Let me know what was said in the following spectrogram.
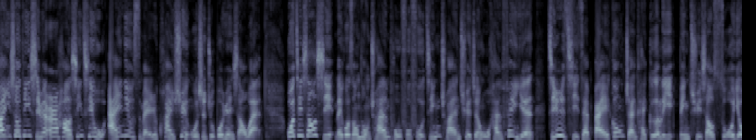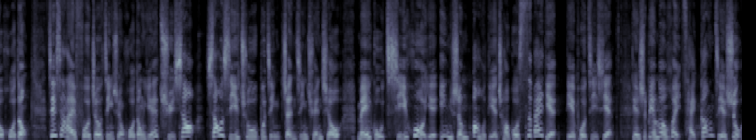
欢迎收听十月二号星期五 iNews 每日快讯，我是主播苑小婉。国际消息：美国总统川普夫妇经传确诊武汉肺炎，即日起在白宫展开隔离，并取消所有活动。接下来佛州竞选活动也取消。消息一出，不仅震惊全球，美股期货也应声暴跌超过四百点，跌破季线。电视辩论会才刚结束，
